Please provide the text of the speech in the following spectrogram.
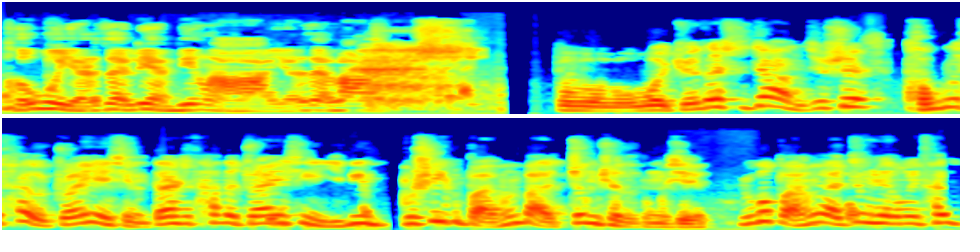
头部也是在练兵了啊，也是在拉。不不不，我觉得是这样的，就是头部它有专业性，但是它的专业性一定不是一个百分百正确的东西。如果百分百正确的东西他自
